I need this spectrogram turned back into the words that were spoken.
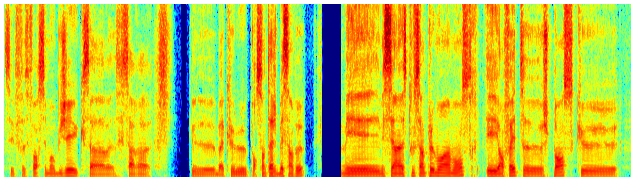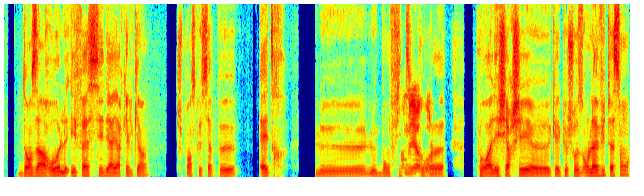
c'est forcément obligé que ça, bah, que le pourcentage baisse un peu. Mais, mais c'est tout simplement un monstre. Et en fait, euh, je pense que dans un rôle effacé derrière quelqu'un, je pense que ça peut être le, le bon fit pour, euh, pour aller chercher euh, quelque chose. On l'a vu de toute façon,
